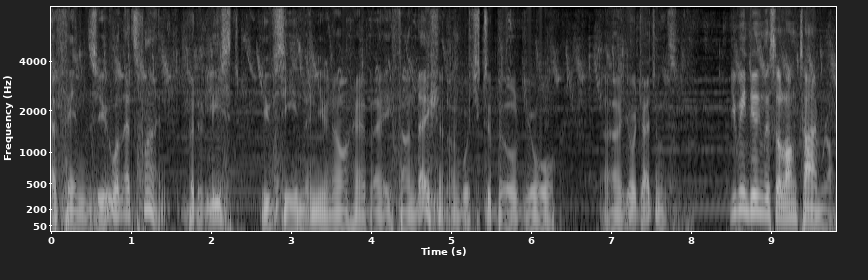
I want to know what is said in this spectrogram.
offends you, well, that's fine. But at least you've seen and you now have a foundation on which to build your, uh, your judgments. You've been doing this a long time, Ron.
